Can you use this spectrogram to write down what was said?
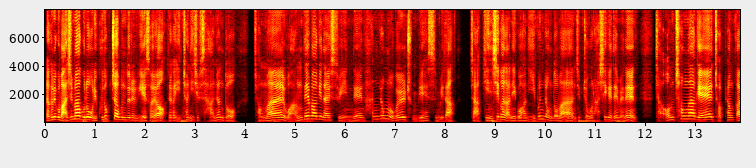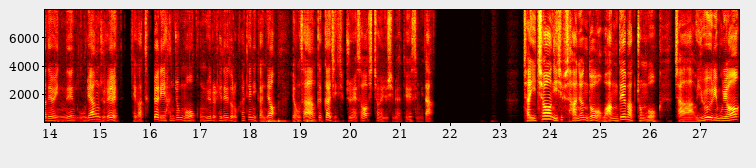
자 그리고 마지막으로 우리 구독자분들을 위해서요 제가 2024년도 정말 왕대박이 날 수 있는 한 종목을 준비했습니다. 자, 긴 시간 아니고 한 2분 정도만 집중을 하시게 되면은 자, 엄청나게 저평가되어 있는 우량주를 제가 특별히 한 종목 공유를 해드리도록 할 테니까요. 영상 끝까지 집중해서 시청해 주시면 되겠습니다. 자, 2024년도 왕대박 종목. 자, 유효율이 무려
